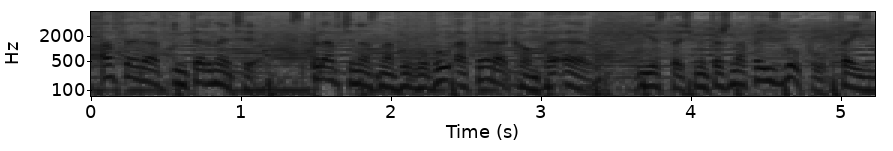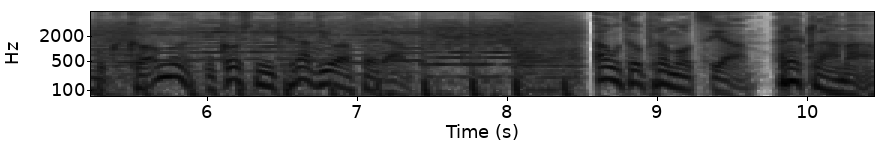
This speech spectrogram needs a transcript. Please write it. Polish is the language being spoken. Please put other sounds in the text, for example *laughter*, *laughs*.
Afera w internecie. Sprawdź nas na www.afera.com.pl. Jesteśmy też na Facebooku. facebook.com ukośnik radioafera. Autopromocja. Reklama.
